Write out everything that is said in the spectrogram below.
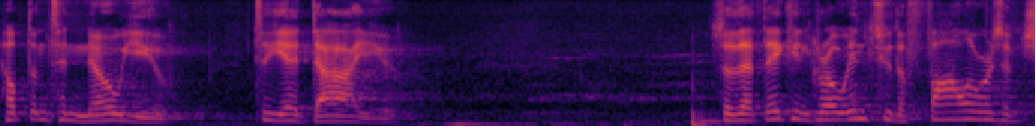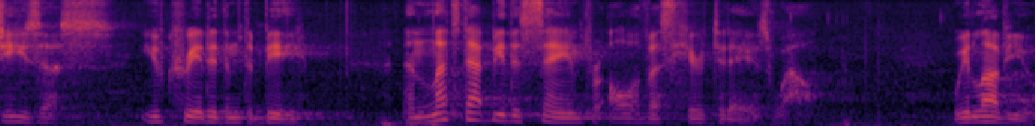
help them to know you, to yada you, so that they can grow into the followers of Jesus you've created them to be. And let that be the same for all of us here today as well. We love you,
